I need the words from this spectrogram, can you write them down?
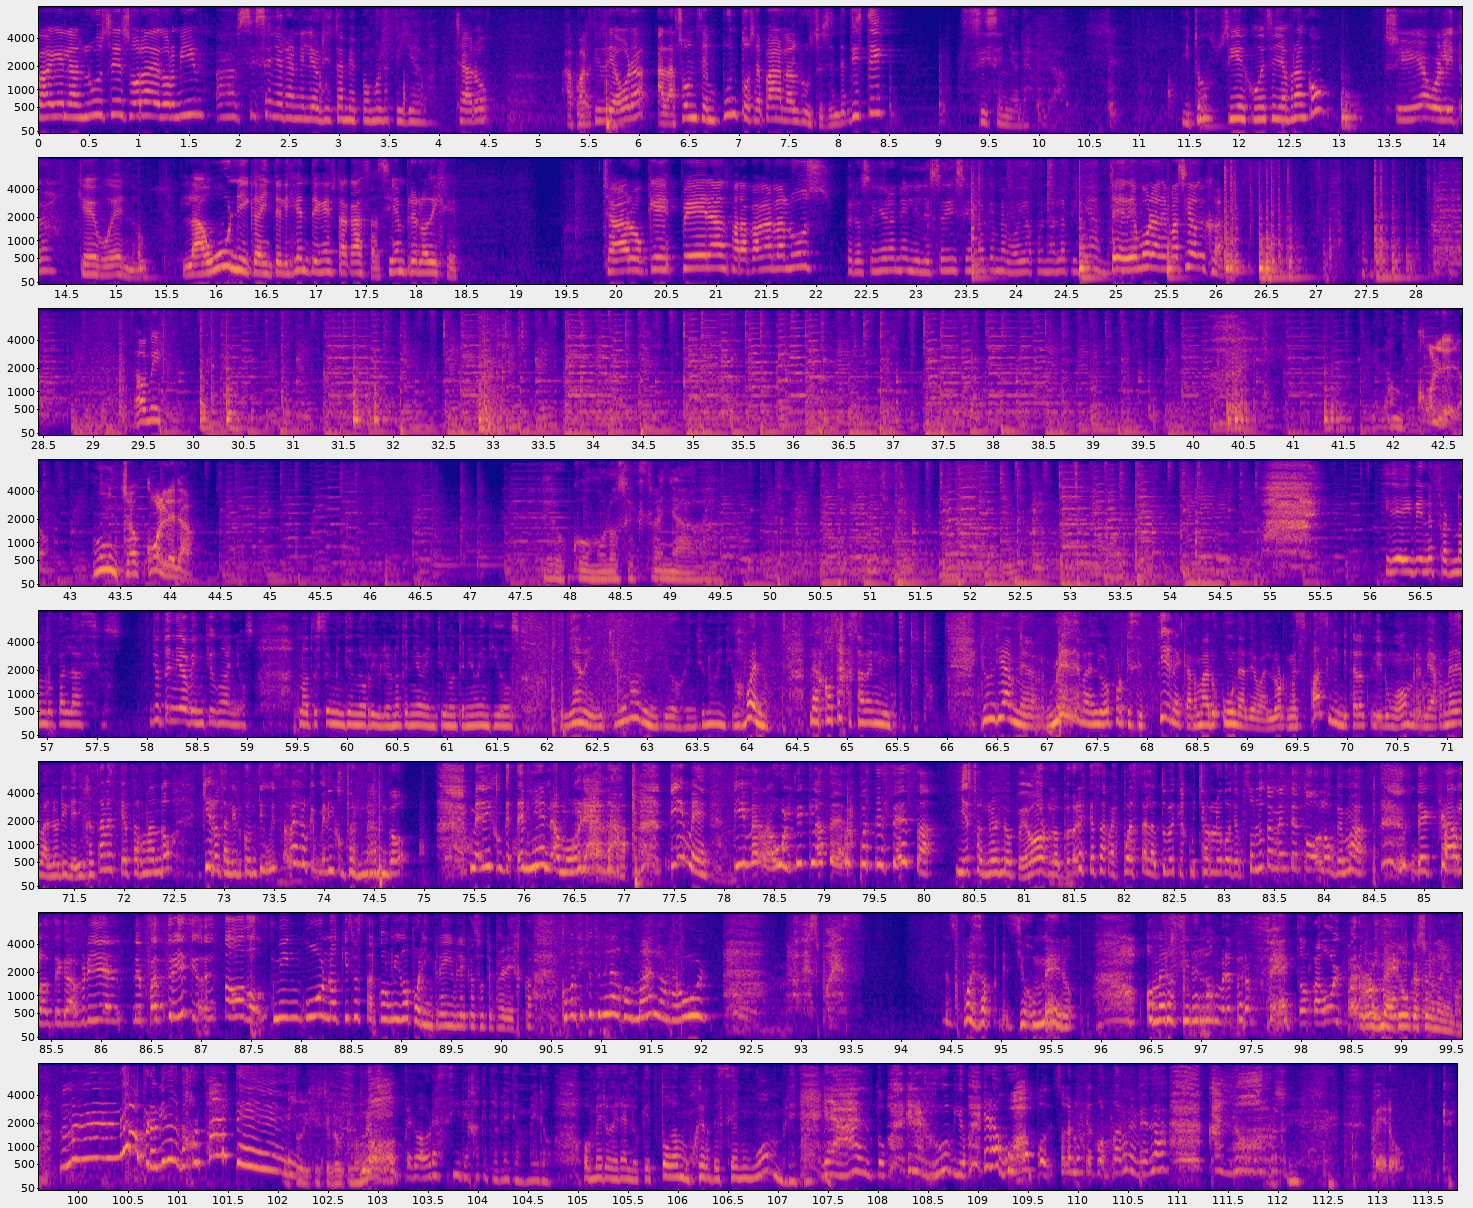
Apague las luces, hora de dormir. Ah, sí, señora Nelly, ahorita me pongo la pijama. Charo, a partir de ahora, a las 11 en punto se apagan las luces, ¿entendiste? Sí, señora. ¿Y tú sigues con ese Gianfranco? Sí, abuelita. Qué bueno. La única inteligente en esta casa, siempre lo dije. Charo, ¿qué esperas para apagar la luz? Pero señora Nelly, le estoy diciendo que me voy a poner la pijama. Te demora demasiado, hija. A cólera. Mucha cólera. Pero cómo los extrañaba. Y de ahí viene Fernando Palacios. Yo tenía 21 años. No te estoy mintiendo horrible, no tenía 21, tenía 22. Tenía 21, 22, 21, 22. Bueno, la cosa es que estaba en el instituto. Y un día me armé de valor porque se tiene que armar una de valor. No es fácil invitar a salir un hombre. Me armé de valor y le dije, ¿sabes qué, Fernando? Quiero salir contigo. ¿Y sabes lo que me dijo Fernando? Me dijo que tenía enamorada. Dime, dime, Raúl, ¿qué clase de respuesta es esa? Y eso no es lo peor. Lo peor es que esa respuesta la tuve que escuchar luego de absolutamente todos los demás. De Carlos, de Gabriel, de Patricio, de todos. Ninguno quiso estar conmigo por increíble que eso te parezca. Como si yo tuviera algo malo, Raúl. Pero después, después apareció Homero. Homero sí era el hombre perfecto, Raúl, perfecto. Rosmary, tengo que hacer una llamada. No, no, no, no, no, pero viene la mejor parte. ¿Eso dijiste la última vez? No, pero ahora sí, deja que te hable de Homero. Homero era lo que toda mujer desea en un hombre. Era alto, era rubio, era guapo. De solamente acordarme me da calor. Sí. Pero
